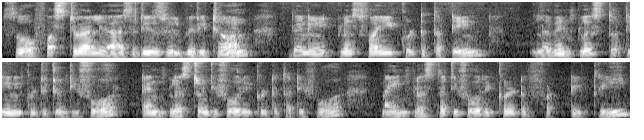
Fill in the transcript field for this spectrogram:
so first value as it is will be returned. Then 8 plus 5 equal to 13 11 plus 13 equal to 24 10 plus 24 equal to 34 9 plus 34 equal to 43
